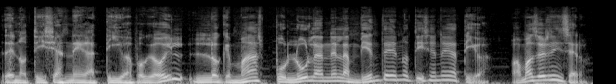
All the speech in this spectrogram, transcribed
de noticias negativas, porque hoy lo que más pulula en el ambiente es noticias negativas. Vamos a ser sinceros.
